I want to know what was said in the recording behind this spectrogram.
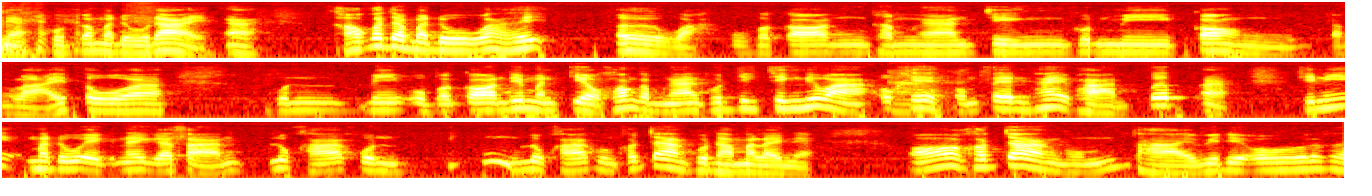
เนี่ย คุณก็มาดูได้ อะเขาก็จะมาดูว่า เฮ้ย เออว่ะ อุปกรณ์ทำงานจริง คุณมีกล้องต่างหลายตัว คุณมีอุปกรณ์ที่มันเกี่ยวข้องกับงานคุณจริง ๆ นี่หว่า โอเค ผมเซ็นให้ผ่านปุ๊บ อะ ทีนี้มาดูเอกในเอกสารลูกค้าคุณอืมลูกค้าคุณเขาจ้างคุณทำอะไรเนี่ย อ๋อเขาจ้างผมถ่ายวิดีโอแล้วก็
